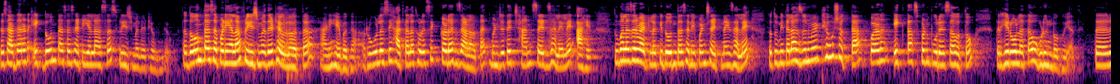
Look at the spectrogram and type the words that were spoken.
तर साधारण एक दोन तासासाठी याला असंच फ्रीजमध्ये ठेवून देऊ. तर दोन तास आपण याला फ्रीजमध्ये ठेवलं होतं. आणि हे बघा रोल असे हाताला थोडेसे कडक जाणवतात म्हणजे ते छान सेट झालेले आहेत. तुम्हाला जर वाटलं की दोन तासांनी पण सेट नाही झाले तर तुम्ही त्याला अजून वेळ ठेवू शकता पण एक तास पण पुरेसा होतो. तर हे रोल आता उघडून बघूयात. तर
